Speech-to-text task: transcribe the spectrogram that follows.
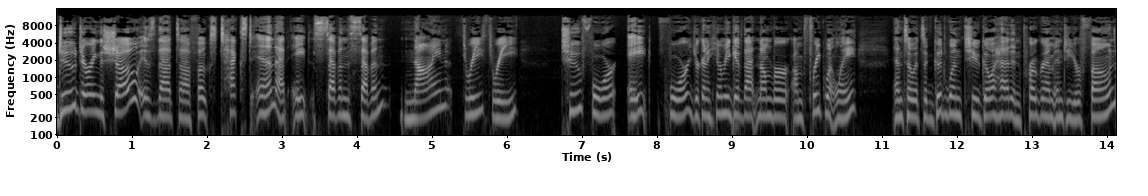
do during the show is that uh, folks text in at 877 933 2484. You're going to hear me give that number um, frequently. And so it's a good one to go ahead and program into your phone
